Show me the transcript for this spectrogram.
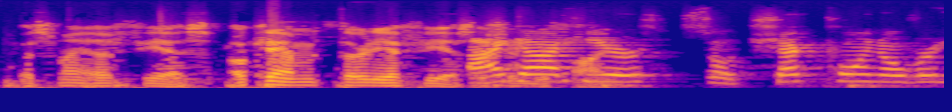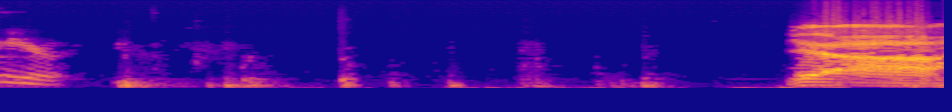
What's my FPS? Okay, I'm at 30 FPS. I got here, so checkpoint over here. Yeah.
